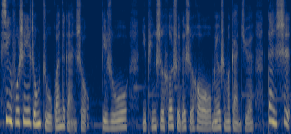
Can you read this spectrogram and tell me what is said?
幸福是一种主观的感受，比如你平时喝水的时候没有什么感觉，但是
